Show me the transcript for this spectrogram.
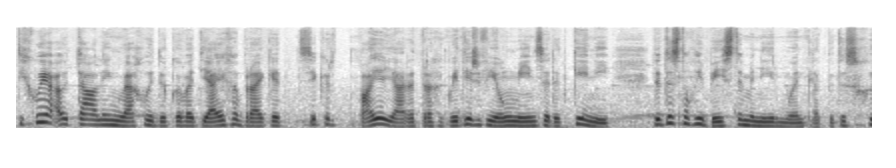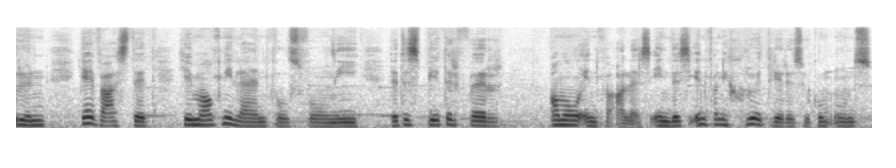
die goeie ou telling weggooi doeke wat jy gebruik het seker baie jare terug. Ek weet nie of jong mense dit ken nie. Dit is nog die beste manier moontlik. Dit is groen. Jy was dit. Jy maak nie landfills vol nie. Dit is beter vir almal en vir alles. En dis een van die groot redes hoekom ons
